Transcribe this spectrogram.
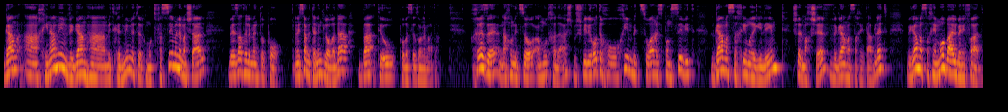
גם החינמים וגם המתקדמים יותר, כמו טפסים למשל, בעזרת אלמנטור פרו. אני שם את הלינק להורדה בתיאור פה בסרטון למטה. אחרי זה אנחנו ניצור עמוד חדש בשביל לראות איך עורכים בצורה רספונסיבית גם מסכים רגילים של מחשב וגם מסכי טאבלט וגם מסכי מובייל בנפרד.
